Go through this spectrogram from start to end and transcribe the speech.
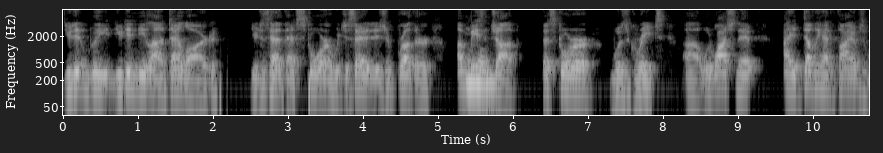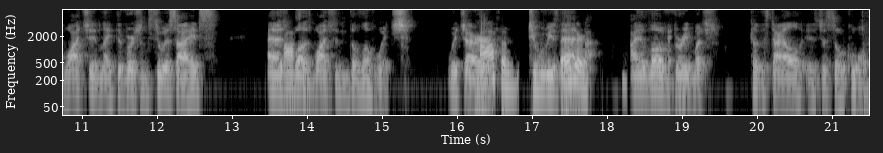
you didn't really you didn't need a lot of dialogue. You just had that store, which you said is your brother. Amazing mm-hmm. job. That store was great. Uh, when watching it, I definitely had vibes of watching like the Virgin Suicides as Awesome. well as watching The Love Witch, which are Awesome. two movies Those that are- I, I love very much because the style is just so cool.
